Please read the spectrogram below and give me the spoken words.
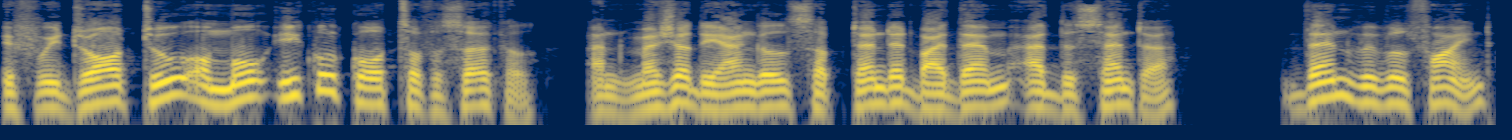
If we draw two or more equal chords of a circle and measure the angles subtended by them at the center, then we will find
